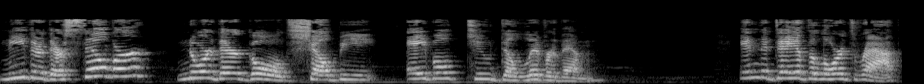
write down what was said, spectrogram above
Neither their silver nor their gold shall be able to deliver them in the day of the Lord's wrath,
